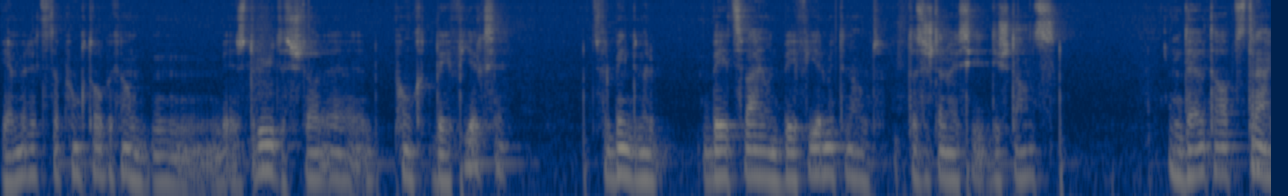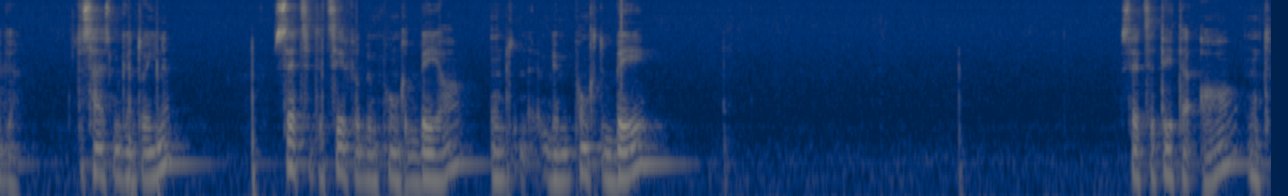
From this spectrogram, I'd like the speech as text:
wie haben wir jetzt den Punkt oben genommen? BS3, das war äh, Punkt B4. Gewesen. Jetzt verbinden wir B2 und B4 miteinander. Das ist dann unsere Distanz, um Delta abzutragen. Das heißt, wir gehen hier rein, setzen den Zirkel beim Punkt B an und beim Punkt B setzen dort an und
